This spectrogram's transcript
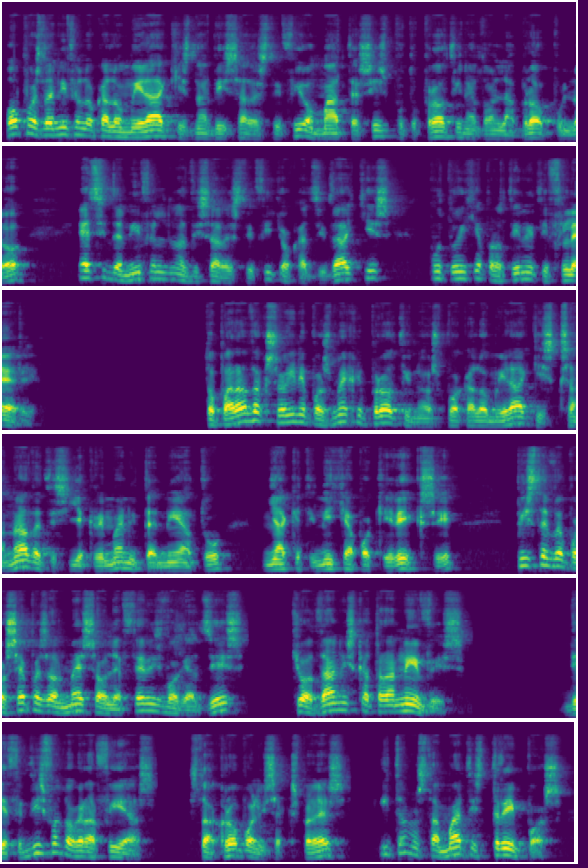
Όπως δεν ήθελε ο Καλομυράκη να δυσαρεστηθεί ο Μάτεση που του πρότεινε τον Λαμπρόπουλο, έτσι δεν ήθελε να δυσαρεστηθεί και ο Χατζηδάκης που του είχε προτείνει τη Φλέρη. Το παράδοξο είναι πως μέχρι πρότινο που ο Καλομυράκη ξανάδε τη συγκεκριμένη ταινία του, μια και την είχε αποκηρύξει, πίστευε πως έπαιζαν μέσα ο Λευτέρης Βογιατζής και ο Δάνης Κατρανίδης. Διευθυντής φωτογραφίας στο Ακρόπολης Express ήταν ο Σταμάτης Τρίπος,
